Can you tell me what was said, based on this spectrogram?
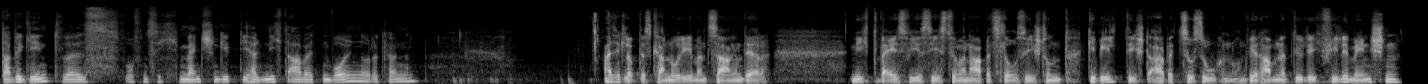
da beginnt, weil es offensichtlich Menschen gibt, die halt nicht arbeiten wollen oder können? Also ich glaube, das kann nur jemand sagen, der nicht weiß, wie es ist, wenn man arbeitslos ist und gewillt ist, Arbeit zu suchen. Und wir haben natürlich viele Menschen,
